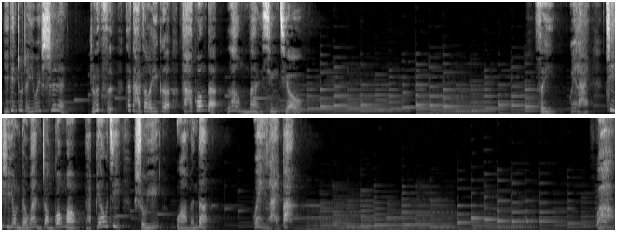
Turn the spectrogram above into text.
一定住着一位诗人，如此才打造了一个发光的浪漫星球。所以，未来继续用你的万丈光芒来标记属于我们的未来吧。哇，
